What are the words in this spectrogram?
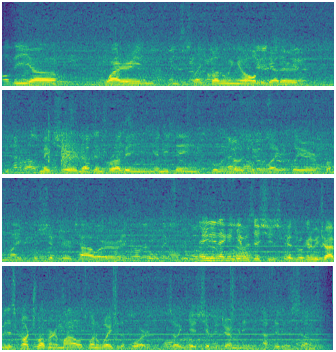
All the uh, wiring and just like bundling it all together to make sure nothing's rubbing anything. Cooling hoses are like clear from like the shifter tower and anything that can give us issues because we're going to be driving this car 1,200 miles one way to the port so it can get shipped to Germany after this. So.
